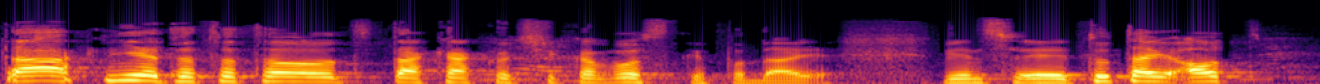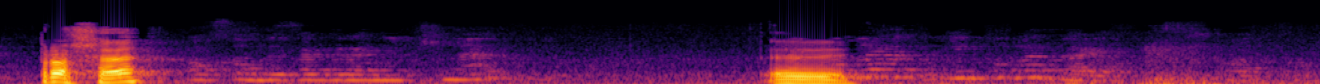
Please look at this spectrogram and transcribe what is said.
Tak, nie, to, to, to tak jako ciekawostkę podaję. Więc y, tutaj od... Proszę? Osoby zagraniczne Y, nie podlegają tym składkom.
